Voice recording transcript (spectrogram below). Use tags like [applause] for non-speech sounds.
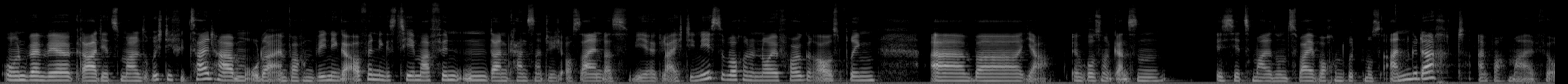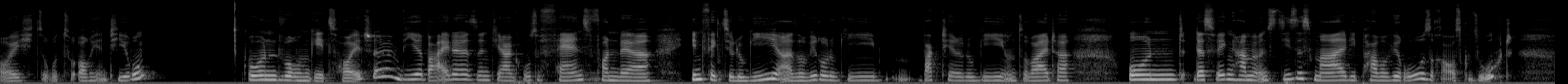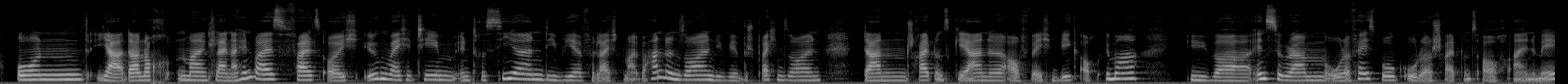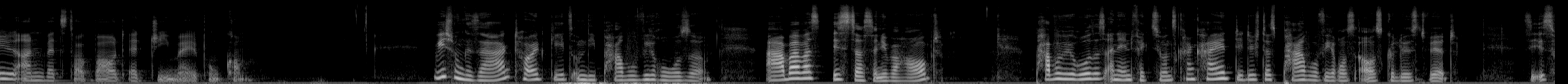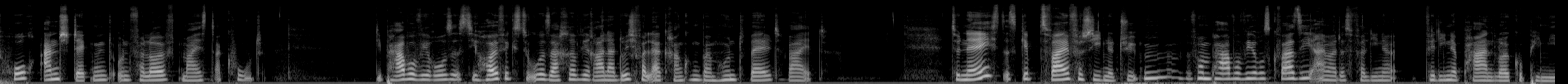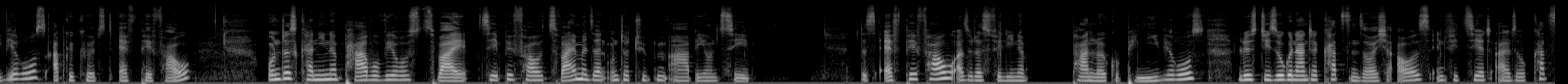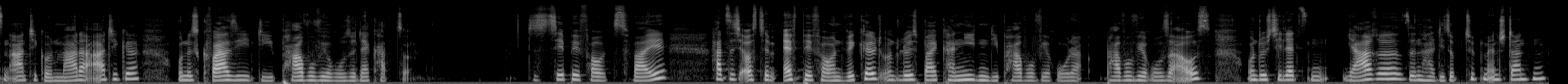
Und wenn wir gerade jetzt mal so richtig viel Zeit haben oder einfach ein weniger aufwendiges Thema finden, dann kann es natürlich auch sein, dass wir gleich die nächste Woche eine neue Folge rausbringen. Aber ja, im Großen und Ganzen ist jetzt mal so ein Zwei-Wochen-Rhythmus angedacht. Einfach mal für euch so zur Orientierung. Und worum geht es heute? Wir beide sind ja große Fans von der Infektiologie, also Virologie, Bakteriologie und so weiter. Und deswegen haben wir uns dieses Mal die Parvovirose rausgesucht. Und ja, da noch mal ein kleiner Hinweis, falls euch irgendwelche Themen interessieren, die wir vielleicht mal behandeln sollen, die wir besprechen sollen, dann schreibt uns gerne auf welchem Weg auch immer über Instagram oder Facebook oder schreibt uns auch eine Mail an vetstalkabout@gmail.com. Wie schon gesagt, heute geht es um die Parvovirose. Aber was ist das denn überhaupt? Parvovirose ist eine Infektionskrankheit, die durch das Parvovirus ausgelöst wird. Sie ist hoch ansteckend und verläuft meist akut. Die Parvovirose ist die häufigste Ursache viraler Durchfallerkrankungen beim Hund weltweit. Zunächst, es gibt zwei verschiedene Typen vom Parvovirus quasi. Einmal das feline, feline Panleukopenie-Virus, abgekürzt FPV, und das kanine Parvovirus 2, CPV2 mit seinen Untertypen A, B und C. Das FPV, also das feline Panleukopenie-Virus, löst die sogenannte Katzenseuche aus, infiziert also Katzenartige und Marderartige und ist quasi die Parvovirose der Katze. Das CPV2 hat sich aus dem FPV entwickelt und löst bei Kaniden die Parvovirose aus. Und durch die letzten Jahre sind halt die Subtypen entstanden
